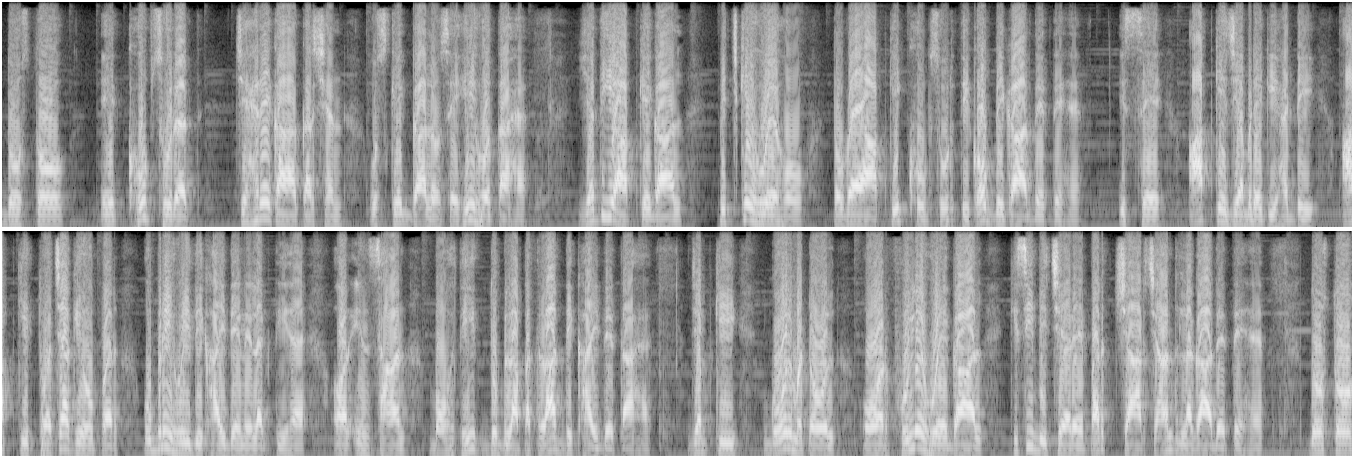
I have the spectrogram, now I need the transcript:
दोस्तों, एक खूबसूरत चेहरे का आकर्षण उसके गालों से ही होता है। यदि आपके गाल पिचके हुए हो तो वह आपकी खूबसूरती को बिगाड़ देते हैं। इससे आपके जबड़े की हड्डी आपकी त्वचा के ऊपर उभरी हुई दिखाई देने लगती है और इंसान बहुत ही दुबला पतला दिखाई देता है, जबकि गोल मटोल और फूले हुए गाल किसी भी चेहरे पर चार चाँद लगा देते हैं। दोस्तों,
